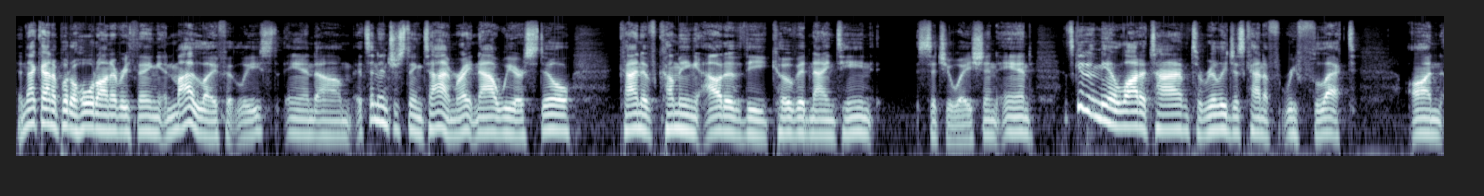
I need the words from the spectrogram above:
and that kind of put a hold on everything in my life, at least. And um, it's an interesting time. Right now, we are still kind of coming out of the COVID 19 situation, and it's given me a lot of time to really just kind of reflect on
